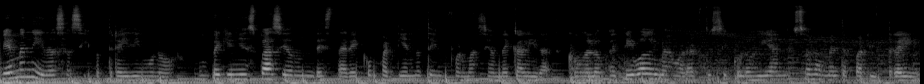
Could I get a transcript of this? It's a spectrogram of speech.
Bienvenidos a Psicotrading 1, un pequeño espacio donde estaré compartiéndote información de calidad con el objetivo de mejorar tu psicología no solamente para el trading,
